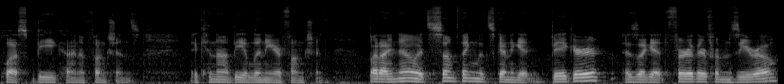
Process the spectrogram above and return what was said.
plus b kind of functions. It cannot be a linear function. But I know it's something that's going to get bigger as I get further from 0,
